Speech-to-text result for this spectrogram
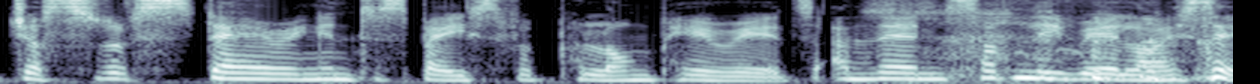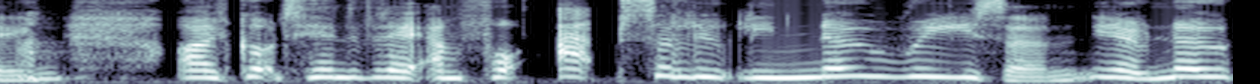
just sort of staring into space for prolonged periods and then suddenly realizing I've got to the end of the day and for absolutely no reason, you know, no,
